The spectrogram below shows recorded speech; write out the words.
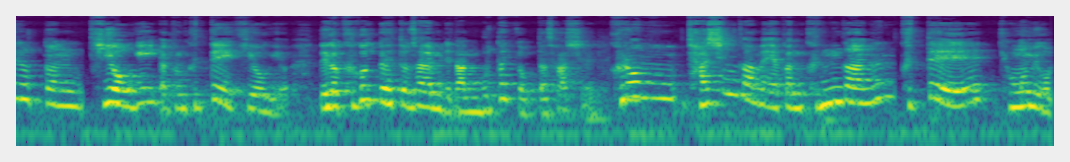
해줬던 기억이 약간 그때의 기억이에요. 내가 그것도 했던 사람인데 나는 못할 게 없다 사실. 그런 자신감의 약간 근간은 그때의 경험이거든요.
